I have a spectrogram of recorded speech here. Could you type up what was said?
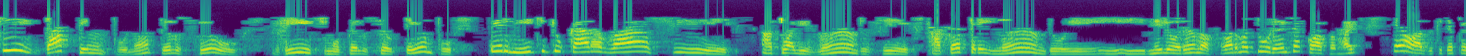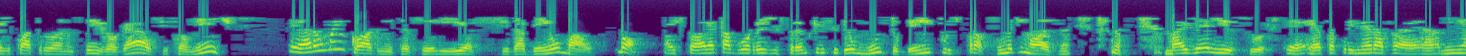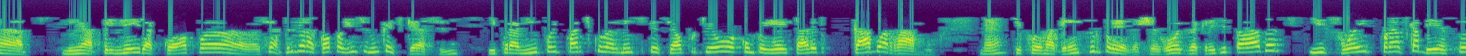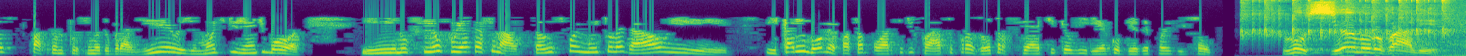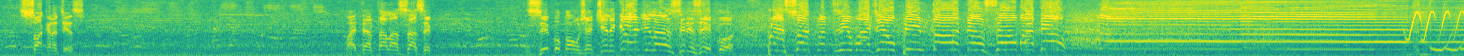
que dá tempo, né, pelo seu ritmo, pelo seu tempo, permite que o cara vá se atualizando, se até treinando e, e, melhorando a forma durante a Copa. Mas é óbvio que depois de quatro anos sem jogar oficialmente, era uma incógnita se ele ia se dar bem ou mal. Bom, a história acabou registrando que ele se deu muito bem por cima de nós, né? Mas é isso. É, essa primeira, a minha, minha primeira Copa, assim, a primeira Copa a gente nunca esquece, né? E para mim foi particularmente especial porque eu acompanhei a Itália do cabo a rabo né, que foi uma grande surpresa. Chegou desacreditada e foi para as cabeças, passando por cima do Brasil e de um monte de gente boa. E no fim eu fui até a final. Então isso foi muito legal e, e carimbou meu passaporte de fato para as outras sete que eu viria cobrir depois disso aí. Luciano do Vale. Sócrates. Vai tentar lançar Zico. Zico com o Gentili, grande lance de Zico. Para Sócrates, invadiu, pintou, atenção, bateu. Gol!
